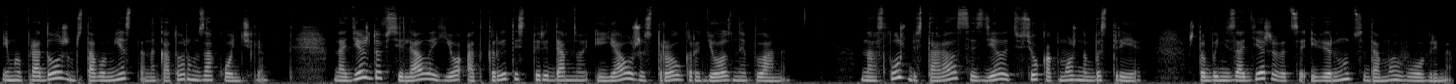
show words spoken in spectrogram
и мы продолжим с того места, на котором закончили. Надежду вселяла ее открытость передо мной, и я уже строил грандиозные планы. На службе старался сделать все как можно быстрее, чтобы не задерживаться и вернуться домой вовремя.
